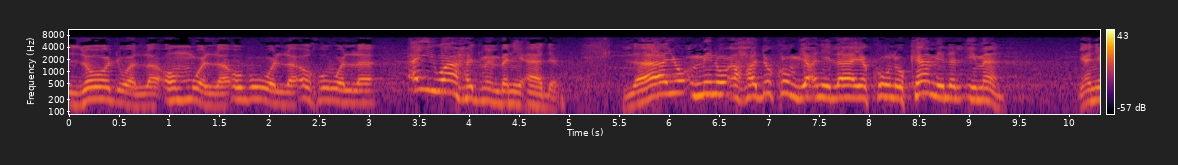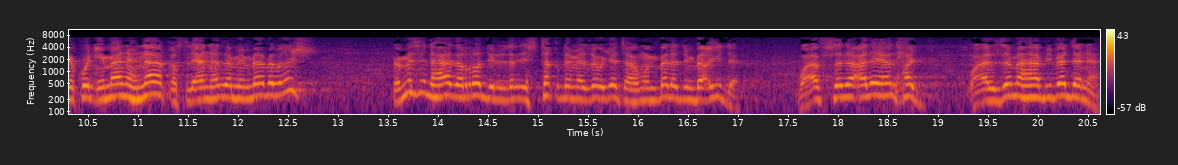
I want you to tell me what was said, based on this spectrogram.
زوج ولا أم ولا أبو ولا أخو ولا أي واحد من بني آدم. لا يؤمن أحدكم يعني لا يكون كامل الإيمان. يعني يكون إيمانه ناقص لأن هذا من باب الغش. فمثل هذا الرجل الذي استقدم زوجته من بلد بعيدة وأفسد عليها الحج وألزمها ببدنه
